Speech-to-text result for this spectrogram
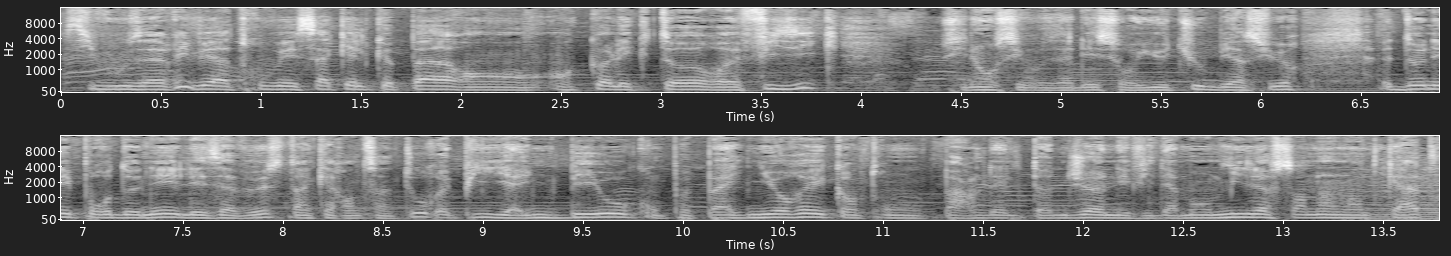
Si vous arrivez à trouver ça quelque part en, en collector euh, physique, sinon si vous allez sur YouTube bien sûr, Donner pour donner, Les Aveux, c'est un 45 tours. Et puis il y a une BO qu'on peut pas ignorer quand on parle d'Elton John, évidemment, 1994.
